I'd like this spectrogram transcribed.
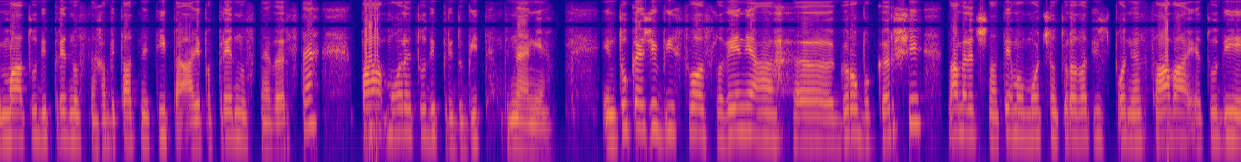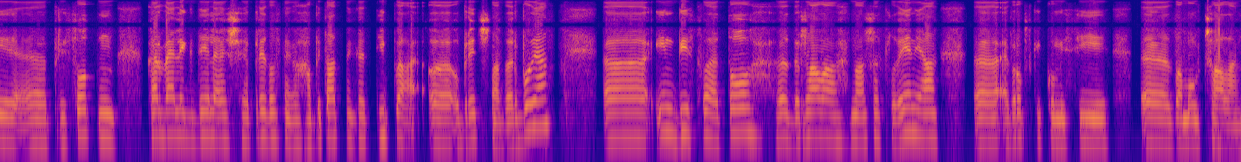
ima tudi prednostne habitatne tipe ali pa prednostne vrste, pa mora tudi pridobiti mnenje. In tukaj že v bistvu Slovenija eh, grobo krši, namreč na tem območju Natura 2000 spodnja Sava je tudi eh, prisoten kar velik delež prednostnega habitatnega tipa eh, obrečna vrboja eh, in v bistvu je to eh, država naša Slovenija eh, Evropski komisiji eh, zamolčala.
